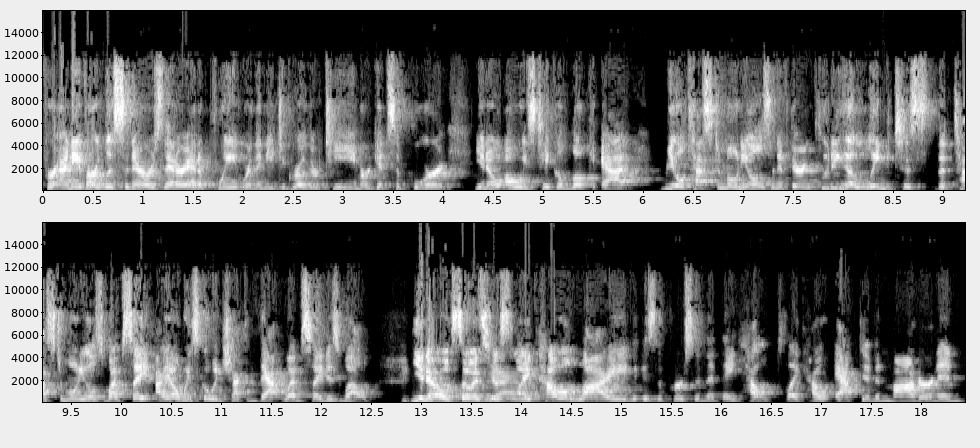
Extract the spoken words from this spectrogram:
for any of our listeners that are at a point where they need to grow their team or get support. You know, always take a look at real testimonials. And if they're including a link to the testimonials website, I always go and check that website as well. You know, so it's just yeah. like how alive is the person that they helped, like how active and modern and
